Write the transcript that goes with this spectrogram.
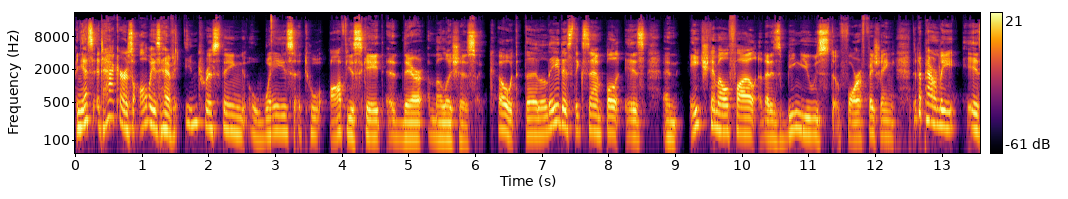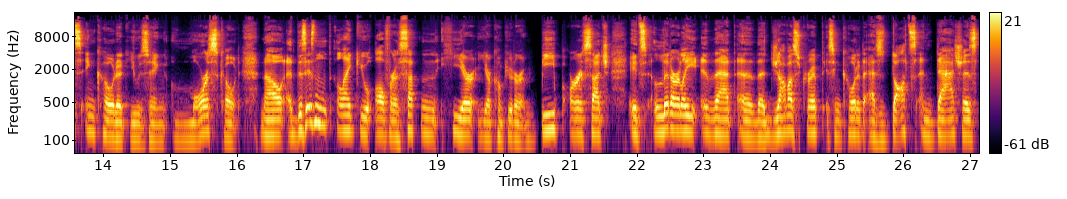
And yes, attackers always have interesting ways to obfuscate their malicious code. The latest example is an HTML file that is being used for phishing that apparently is encoded using Morse code. Now, this isn't like you all of a sudden hear your computer beep or such. It's literally that uh, the JavaScript is encoded as dots and dashes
